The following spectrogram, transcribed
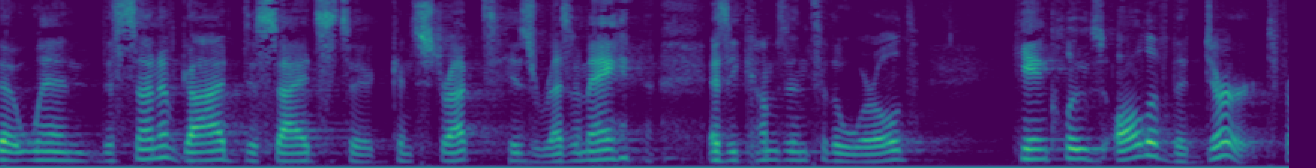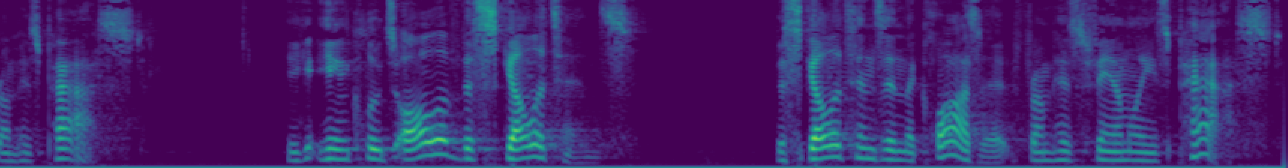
that when the Son of God decides to construct his resume as he comes into the world, he includes all of the dirt from his past. He, he includes all of the skeletons, the skeletons in the closet from his family's past.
